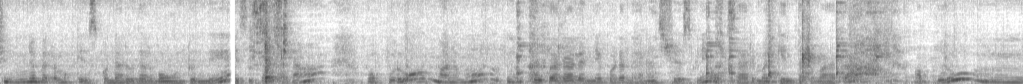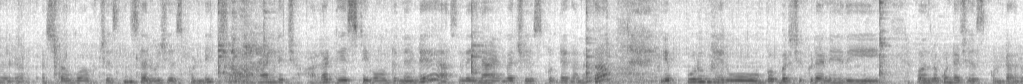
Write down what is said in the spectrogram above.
చిన్న బెల్లం ముక్క అరుగుదల బాగుంటుంది. వేసేసాం కదా. ఇప్పుడు మనము ఉప్పు కారాలన్నీ కూడా బ్యాలెన్స్ చేసుకుని ఒకసారి మగ్గిన తర్వాత అప్పుడు స్టవ్ ఆఫ్ చేసుకుని సర్వ్ చేసుకోండి. చాలా అంటే చాలా టేస్టీగా ఉంటుందండి. అసలు ఇలాగా చేసుకుంటే కనుక ఎప్పుడు మీరు బొబ్బరి చిక్కుడు అనేది వదలకుండా చేసుకుంటారు.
